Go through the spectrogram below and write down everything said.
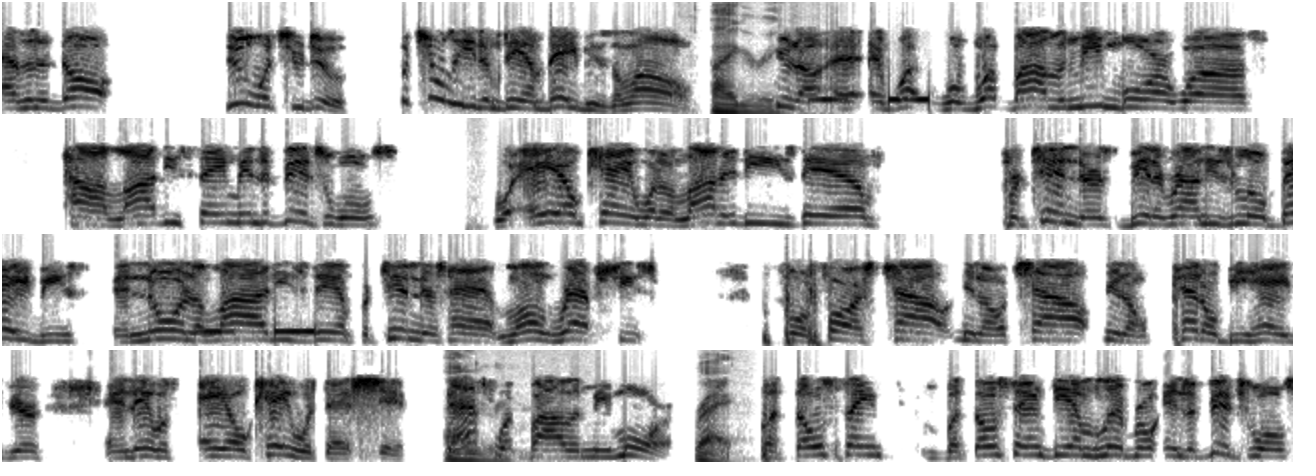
as an adult, do what you do. But you leave them damn babies alone. I agree. You know, and, and what what bothered me more was how a lot of these same individuals were a okay with a lot of these damn pretenders being around these little babies and knowing a lot of these damn pretenders had long rap sheets for as far as child, you know, child, you know, pedal behavior, and they was a okay with that shit. That's what bothered me more. Right. But those same, but those same damn liberal individuals,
